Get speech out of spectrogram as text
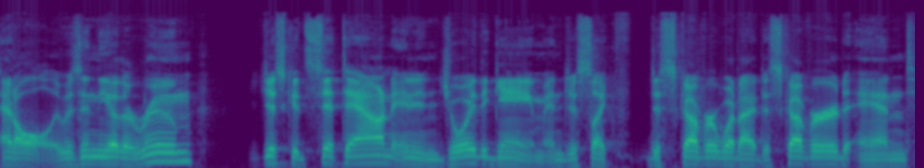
at all. It was in the other room. You just could sit down and enjoy the game and just like discover what I discovered. And,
